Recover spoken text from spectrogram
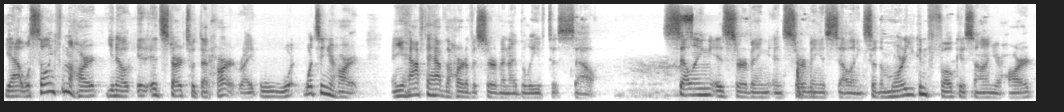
Yeah, well, selling from the heart, you know, it, it starts with that heart, right? What, what's in your heart? And you have to have the heart of a servant, I believe, to sell. Selling is serving, and serving is selling. So the more you can focus on your heart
